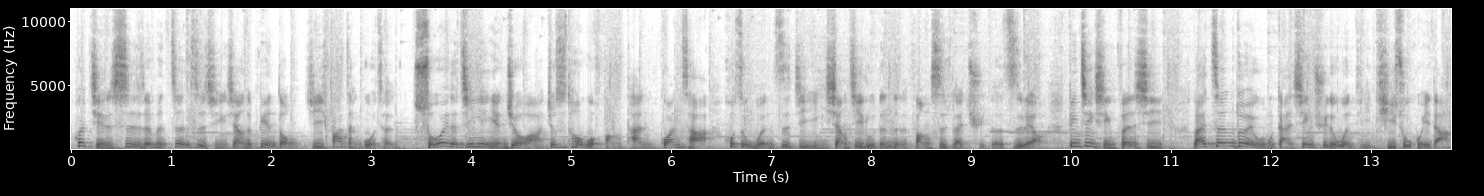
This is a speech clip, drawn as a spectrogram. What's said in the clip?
会检视人们政治倾向的变动及发展过程。所谓的经验研究啊，就是透过访谈、观察或是文字及影像记录等等的方式来取得资料，并进行分析，来针对我们感兴趣的问题提出回答。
